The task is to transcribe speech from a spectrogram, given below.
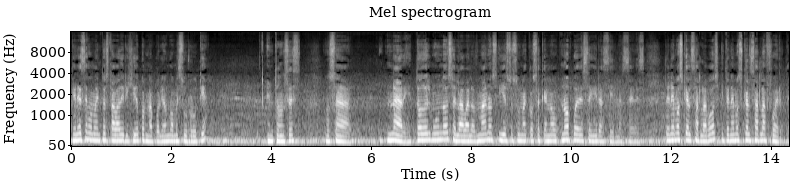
que en ese momento estaba dirigido por Napoleón Gómez Urrutia. Entonces, o sea, nadie, todo el mundo se lava las manos y esto es una cosa que no, no puede seguir así, Mercedes. Tenemos que alzar la voz y tenemos que alzarla fuerte.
